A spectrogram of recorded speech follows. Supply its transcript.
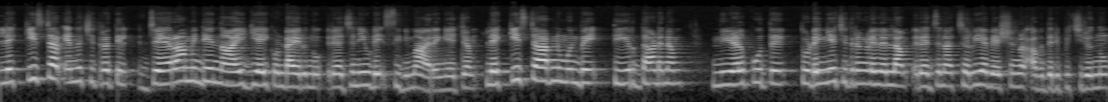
ലക്കി സ്റ്റാർ എന്ന ചിത്രത്തിൽ ജയറാമിന്റെ നായികയായി കൊണ്ടായിരുന്നു രജനിയുടെ സിനിമ അരങ്ങേറ്റം. ലക്കി സ്റ്റാറിന് മുൻപേ തീർത്ഥാടനം നിഴൽക്കൂത്ത് തുടങ്ങിയ ചിത്രങ്ങളിലെല്ലാം രചന ചെറിയ വേഷങ്ങൾ അവതരിപ്പിച്ചിരുന്നു.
